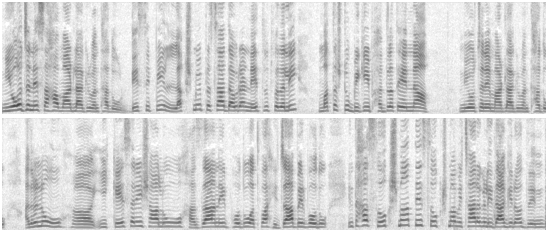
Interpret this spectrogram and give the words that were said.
ನಿಯೋಜನೆ ಸಹ ಮಾಡಲಾಗಿರುವಂತಹದ್ದು. ಡಿಸಿಪಿ ಲಕ್ಷ್ಮೀ ಪ್ರಸಾದ್ ಅವರ ನೇತೃತ್ವದಲ್ಲಿ ಮತ್ತಷ್ಟು ಬಿಗಿ ಭದ್ರತೆಯನ್ನ ನಿಯೋಜನೆ ಮಾಡಲಾಗಿರುವಂತಹದ್ದು. ಅದರಲ್ಲೂ ಈ ಕೇಸರಿ ಶಾಲು, ಹಜಾನ್ ಇರ್ಬೋದು ಅಥವಾ ಹಿಜಾಬ್ ಇರ್ಬೋದು, ಇಂತಹ ಸೂಕ್ಷ್ಮತೆ ಸೂಕ್ಷ್ಮ ವಿಚಾರಗಳಿದಾಗಿರೋದ್ರಿಂದ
